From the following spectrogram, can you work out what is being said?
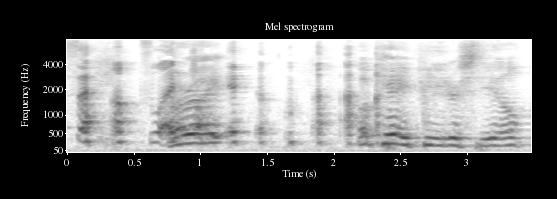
Sounds like All right. him. okay, Peter Steele.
